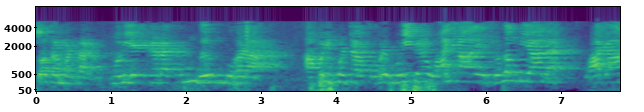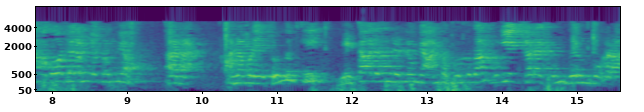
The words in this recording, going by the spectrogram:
தோற்றம் பண்றார் மொழியை கிடக்கும் வெறும் புகழா அப்படிப்பட்ட புகழ் மொழிகளை வாயினாலே சொல்ல முடியாத வாஜா மகோதரம் சொல்ல நம்முடைய சொல்லுக்கு எட்டாவது சொல்ல அந்த சொல்லுதான் மொழியை கிடக்கும் வெறும் புகழா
